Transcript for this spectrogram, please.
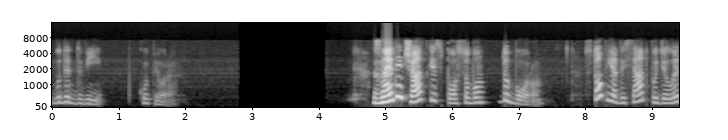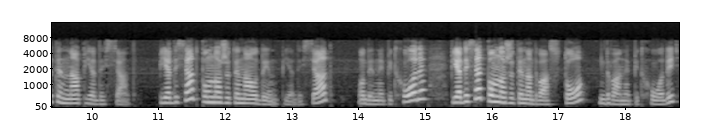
буде 2 купюри. Знайди частки способом добору. 150 поділити на 50. 50 помножити на 1 – 50. 1 не підходить. 50 помножити на 2 – 100. 2 не підходить.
